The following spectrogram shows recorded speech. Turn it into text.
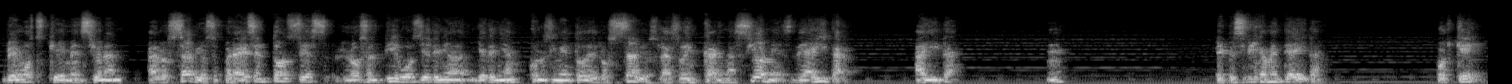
vemos que mencionan a los sabios. Para ese entonces, los antiguos ya tenían, ya tenían conocimiento de los sabios, las reencarnaciones de Aita. Aita. ¿Mm? Específicamente Aita. ¿Por qué?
